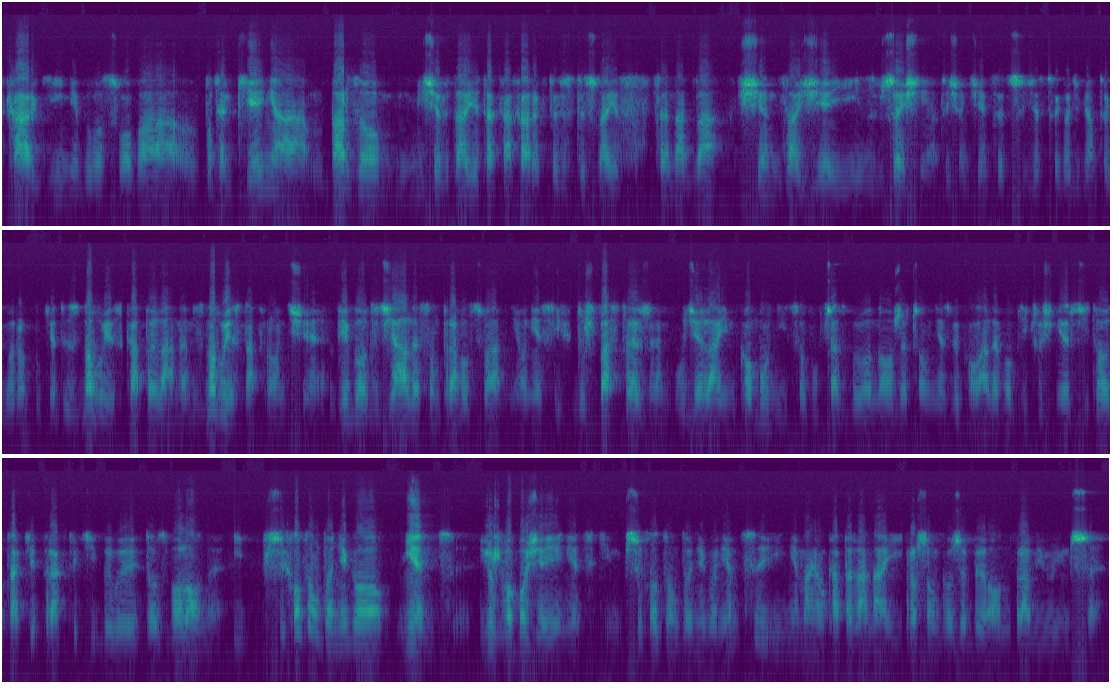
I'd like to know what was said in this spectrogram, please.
skargi, nie było słowa potępienia. Bardzo mi się wydaje, taka charakterystyczna jest scena dla księdza Ziei z września 1939 roku, kiedy znowu jest kapelanem, znowu jest na froncie. W jego oddziale są prawosławni, on jest ich duszpasterzem, udziela im komunii, co wówczas było no, rzeczą niezwykłą, ale w obliczu śmierci to takie praktyki były dozwolone. I przychodzą do niego Niemcy, już w obozie jenieckim. Przychodzą do niego Niemcy i nie mają kapelana i proszą go, żeby on prawił im mszę.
